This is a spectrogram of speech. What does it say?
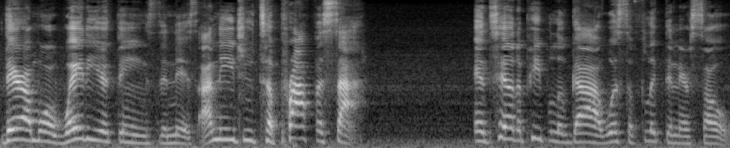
There are more weightier things than this. I need you to prophesy and tell the people of God what's afflicting their soul.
